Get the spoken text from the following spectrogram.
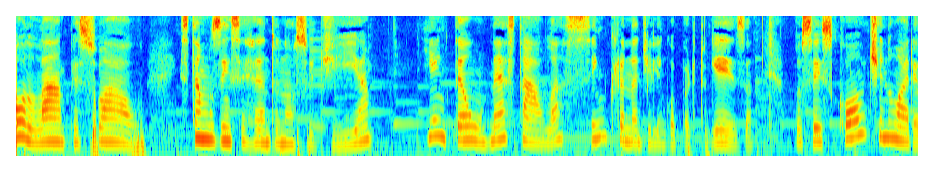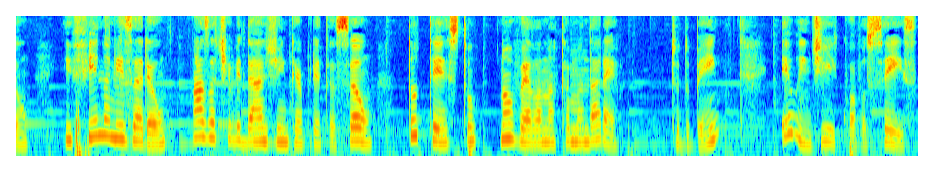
Olá, pessoal! Estamos encerrando o nosso dia e então, nesta aula síncrona de língua portuguesa, vocês continuarão e finalizarão as atividades de interpretação do texto Novela na Tamandaré. Tudo bem? Eu indico a vocês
